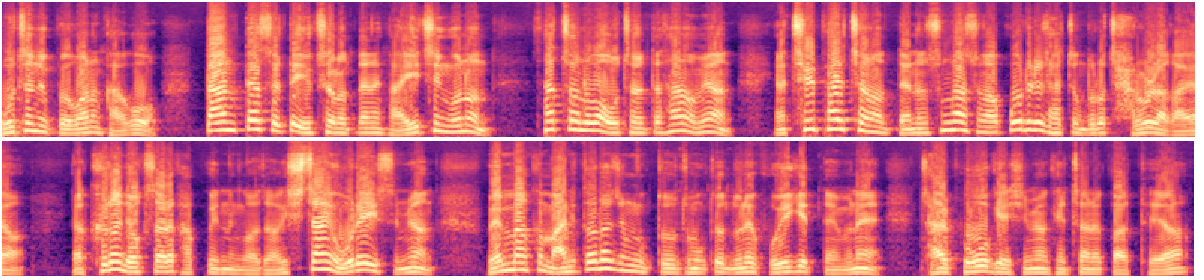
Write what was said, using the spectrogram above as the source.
5,600원은 가고 땅 뗐을 때 6,000원대는 가. 이 친구는 4,500원, 5,000원대 사놓으면 그냥 7, 8,000원대는 순간순간 꼬리를 달 정도로 잘 올라가요. 그러니까 그런 역사를 갖고 있는 거죠. 시장이 오래 있으면 웬만큼 많이 떨어진 종목도, 종목도 눈에 보이기 때문에 잘 보고 계시면 괜찮을 것 같아요.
